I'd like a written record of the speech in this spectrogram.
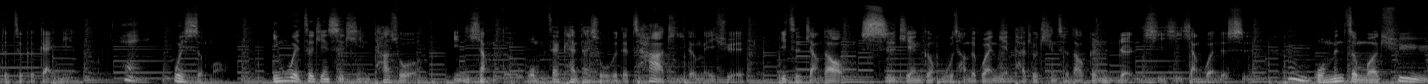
的这个概念。嘿，为什么？因为这件事情它所影响的，我们在看待所谓的差题的美学，一直讲到时间跟无常的观念，它就牵扯到跟人息息相关的事。嗯，我们怎么去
